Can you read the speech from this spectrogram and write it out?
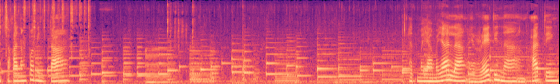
At saka ng paminta. At maya-maya lang ay ready na ang ating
